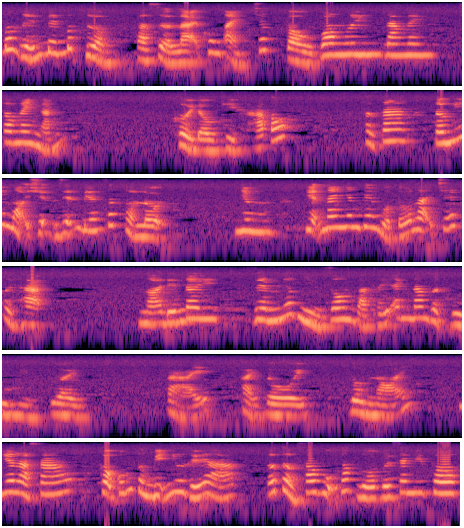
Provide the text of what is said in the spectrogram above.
bước đến bên bức tường và sửa lại khung ảnh chiếc cầu vong linh đang ngay cho ngay ngắn. Khởi đầu thì khá tốt. Thật ra, tớ nghĩ mọi chuyện diễn biến rất thuận lợi. Nhưng hiện nay nhân viên của tớ lại trễ thời hạn. Nói đến đây, James nước nhìn John và thấy anh đang gật gù mỉm cười. Phải, phải rồi, John nói. Nghĩa là sao? Cậu cũng từng bị như thế à? Tớ tưởng sau vụ rắc rối với Jennifer,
